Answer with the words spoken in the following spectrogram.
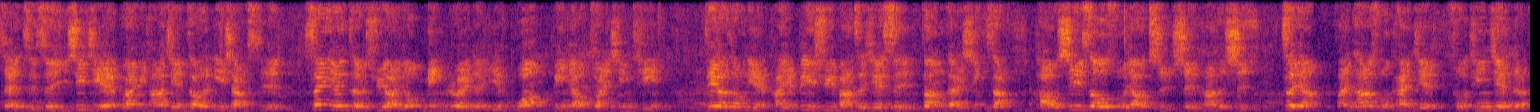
神只是以西结关于他建造的意象时，伸言者需要有敏锐的眼光，并要专心听。第二重点，他也必须把这些事放在心上，好吸收所要指示他的事。这样，凡他所看见、所听见的，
